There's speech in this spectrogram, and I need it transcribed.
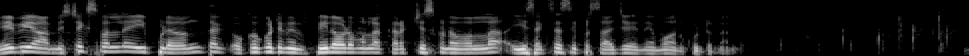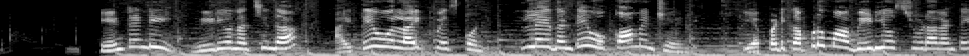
మేబీ ఆ మిస్టేక్స్ వల్లే ఇప్పుడు అదంతా ఒక్కొక్కటి నేను ఫీల్ అవడం వల్ల కరెక్ట్ చేసుకోవడం వల్ల ఈ సక్సెస్ ఇప్పుడు సాధ్యమైందేమో అనుకుంటున్నాను. ఏంటండి? వీడియో నచ్చిందా? అయితే ఓ లైక్ వేసుకోండి. లేదంటే ఓ కామెంట్ చేయండి. ఎప్పటికప్పుడు మా వీడియోస్ చూడాలంటే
